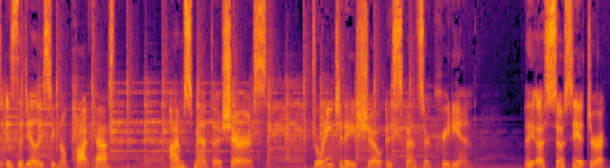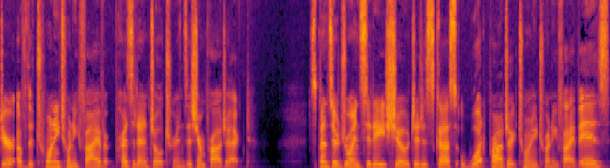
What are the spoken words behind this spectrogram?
is the Daily Signal podcast. I'm Samantha Aschieris. Joining today's show is Spencer Chretien, the Associate Director of the 2025 Presidential Transition Project. Spencer joins today's show to discuss what Project 2025 is,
